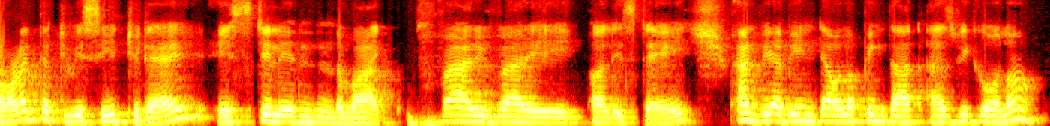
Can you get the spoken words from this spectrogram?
product that we see today is still in the like very, very early stage. And we have been developing that as we go along.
